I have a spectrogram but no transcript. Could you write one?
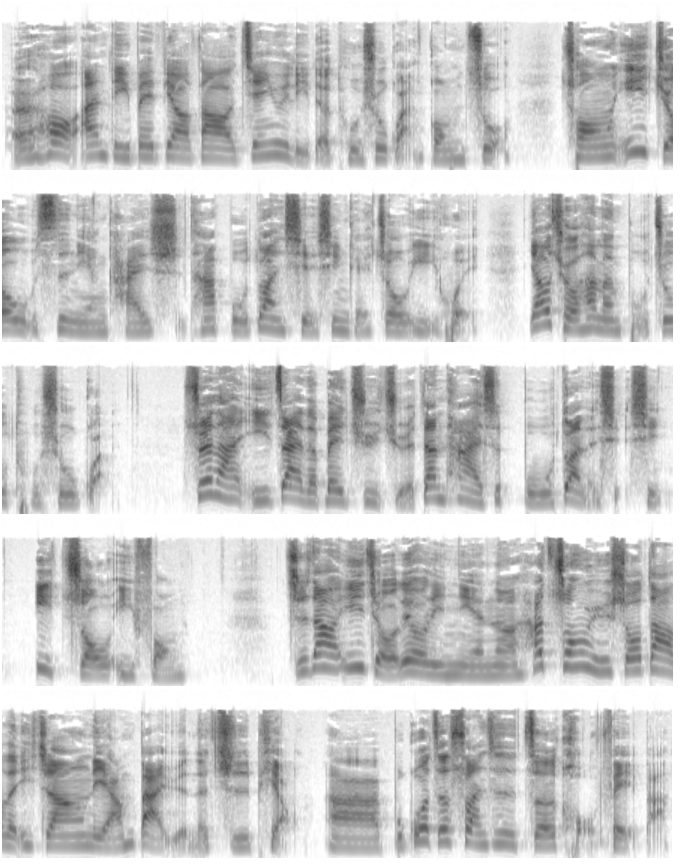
而后，安迪被调到监狱里的图书馆工作。从一九五四年开始，他不断写信给州议会，要求他们补助图书馆。虽然一再的被拒绝，但他还是不断的写信，一周一封。直到一九六零年呢，他终于收到了一张两百元的支票啊，不过这算是遮口费吧。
